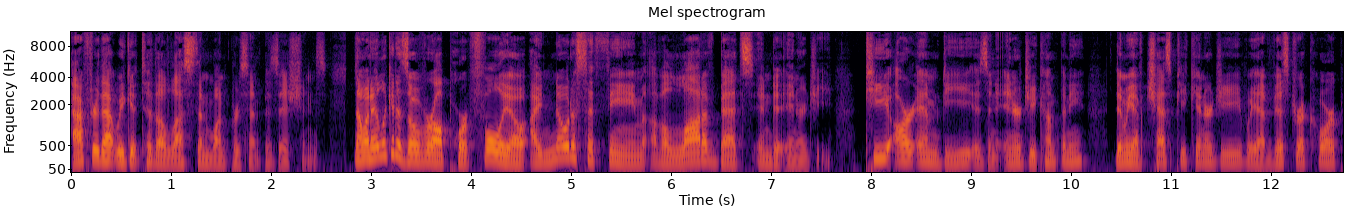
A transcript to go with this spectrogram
After that, we get to the less than 1% positions. Now, when I look at his overall portfolio, I notice a theme of a lot of bets into energy. TRMD is an energy company. Then we have Chesapeake Energy, we have Vistra Corp,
